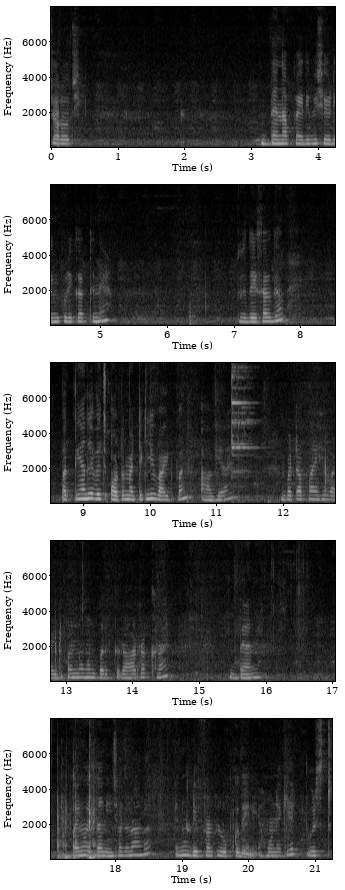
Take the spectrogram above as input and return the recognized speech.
ਚਲੋ ਜੀ। ਦੈਨ ਆਪਾਂ ਇਹਦੀ ਵੀ ਸ਼ੇਡਿੰਗ ਪੂਰੀ ਕਰ ਦਿੰਦੇ ਹਾਂ। ਤੁਸੀਂ ਦੇਖ ਸਕਦੇ ਹੋ, ਪੱਤੀਆਂ ਦੇ ਵਿੱਚ ਆਟੋਮੈਟਿਕਲੀ ਵਾਈਟਪਨ ਆ ਗਿਆ ਹੈ। ਬਟ ਆਪਾਂ ਇਹ ਵਾਈਟਪਨ ਨੂੰ ਹੁਣ ਬਰਕਰਾਰ ਰੱਖਣਾ ਹੈ। ਦੈਨ ਆਪਾਂ ਇਹਨੂੰ ਇਦਾਂ ਨਹੀਂ ਛੱਡਣਾ ਹੈਗਾ। ਇਹਨੂੰ ਡਿਫਰੈਂਟ ਲੁੱਕ ਦੇਣੀ ਹੈ। ਹੁਣ ਇਹ ਕੀ ਹੈ ਟਵਿਸਟ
